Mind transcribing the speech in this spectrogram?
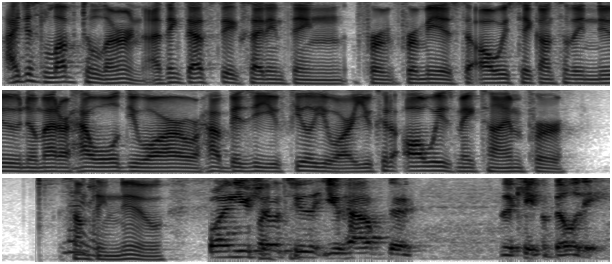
i just love to learn. I think that's the exciting thing for, for me is to always take on something new no matter how old you are or how busy you feel you are. You could always make time for something new. Well, and you showed too that you have the the capability.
